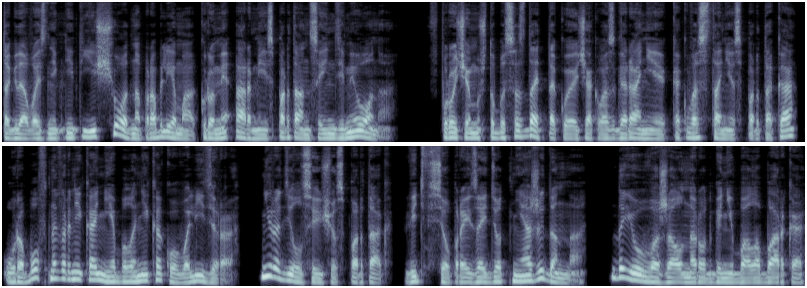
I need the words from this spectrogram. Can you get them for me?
Тогда возникнет еще одна проблема, кроме армии спартанца Индемиона. Впрочем, чтобы создать такой очаг возгорания, как восстание Спартака, у рабов наверняка не было никакого лидера. Не родился еще Спартак, ведь все произойдет неожиданно да и уважал народ Ганнибала Барка.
